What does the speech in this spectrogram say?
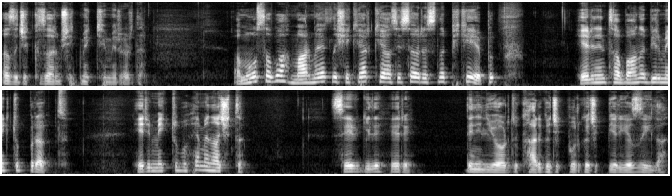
azıcık kızarmış ekmek kemirirdi. Ama o sabah marmelatla şeker kasesi arasına pike yapıp Harry'nin tabağına bir mektup bıraktı. Harry mektubu hemen açtı. Sevgili Harry deniliyordu kargacık burgacık bir yazıyla.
